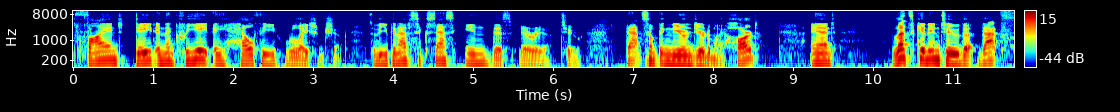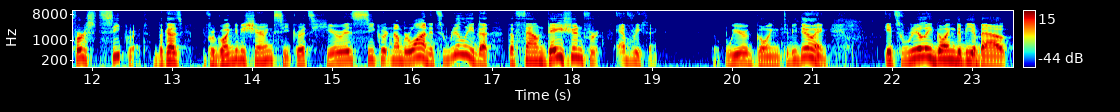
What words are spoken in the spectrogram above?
find, date, and then create a healthy relationship so that you can have success in this area too. That's something near and dear to my heart. And let's get into the, that first secret because if we're going to be sharing secrets, here is secret number one. It's really the, the foundation for everything that we're going to be doing. It's really going to be about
